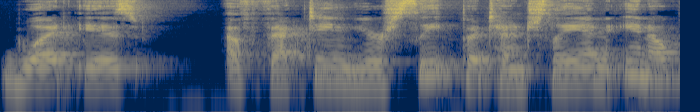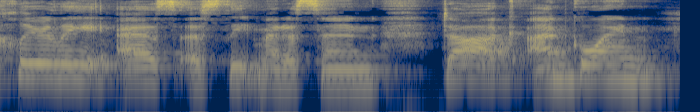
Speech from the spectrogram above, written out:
what is affecting your sleep potentially. And, you know, clearly as a sleep medicine doc, I'm going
